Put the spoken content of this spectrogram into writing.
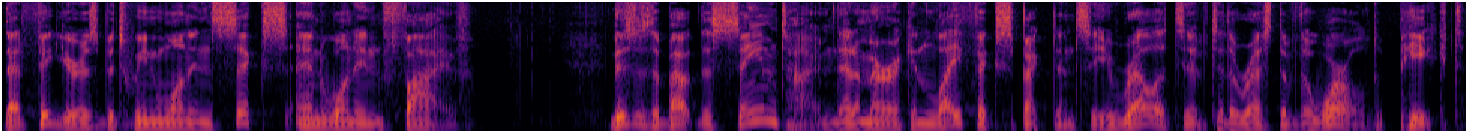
that figure is between 1 in 6 and 1 in 5. This is about the same time that American life expectancy relative to the rest of the world peaked.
